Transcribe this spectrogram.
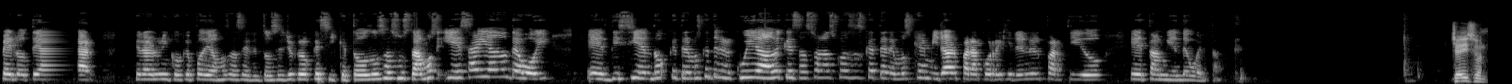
pelotear era lo único que podíamos hacer. Entonces yo creo que sí, que todos nos asustamos y es ahí a donde voy eh, diciendo que tenemos que tener cuidado y que esas son las cosas que tenemos que mirar para corregir en el partido eh, también de vuelta. Jason.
